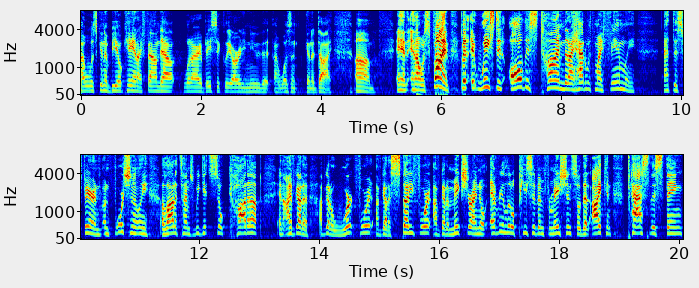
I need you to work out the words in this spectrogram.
I was going to be okay, and I found out what I basically already knew that I wasn't going to die. Um, and, and I was fine, but it wasted all this time that I had with my family at this fair. And unfortunately, a lot of times we get so caught up, and I've got to, I've got to work for it, I've got to study for it, I've got to make sure I know every little piece of information so that I can pass this thing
